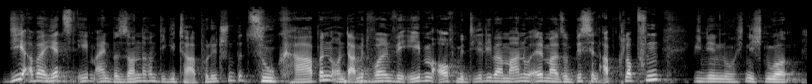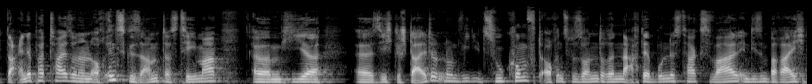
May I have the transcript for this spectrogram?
die aber jetzt eben einen besonderen digitalpolitischen Bezug haben. Und damit wollen wir eben auch mit dir, lieber Manuel, mal so ein bisschen abklopfen, wie nicht nur deine Partei, sondern auch insgesamt das Thema ähm, hier äh, sich gestaltet und wie die Zukunft auch insbesondere nach der Bundestagswahl in diesem Bereich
